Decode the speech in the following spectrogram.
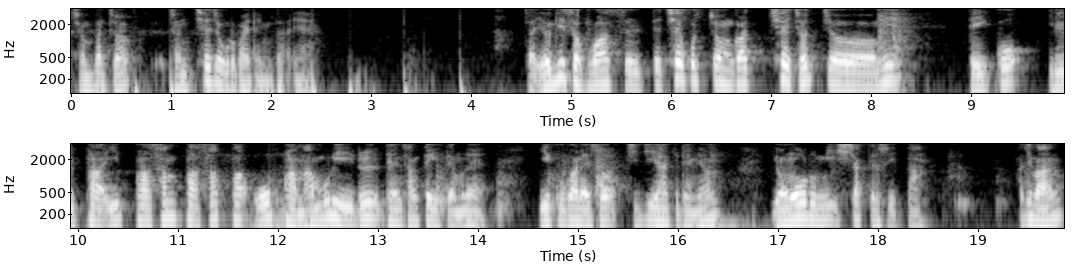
전반적 전체적으로 봐야 됩니다. 예. 자 여기서 보았을 때 최고점과 최저점이 돼 있고 1파, 2파, 3파, 4파, 5파 마무리를 된 상태이기 때문에 이 구간에서 지지하게 되면 용오름이 시작될 수 있다. 하지만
